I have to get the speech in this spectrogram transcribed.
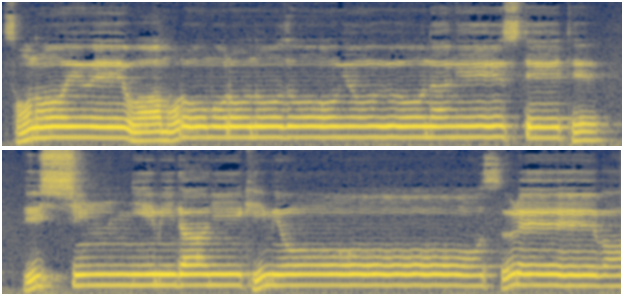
そのゆえはもろもろの造業を投げ捨てて一心に乱に奇妙すれば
